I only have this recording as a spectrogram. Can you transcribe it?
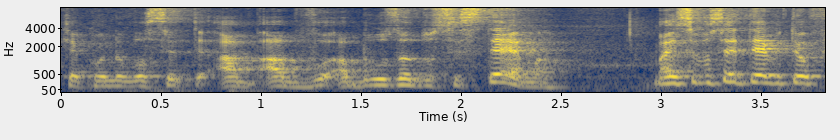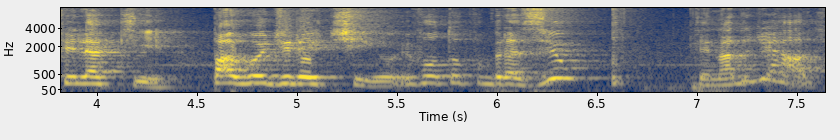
que é quando você abusa do sistema. Mas se você teve teu filho aqui, pagou direitinho e voltou pro Brasil, não tem nada de errado.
